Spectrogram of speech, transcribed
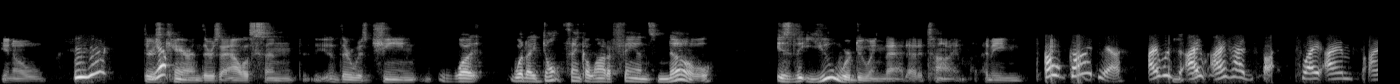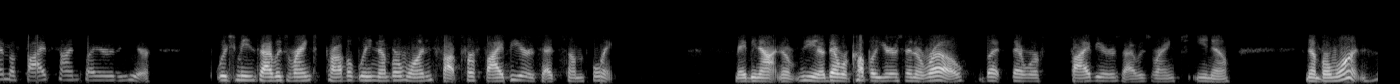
You know, mm-hmm. there's yep. Karen, there's Allison, there was Jean. What what I don't think a lot of fans know is that you were doing that at a time. I mean, oh God, yeah, I was. I I had play. I'm I'm a five time player of the year, which means I was ranked probably number one for five years at some point. Maybe not. In a, you know, there were a couple of years in a row, but there were five years I was ranked. You know, number one.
